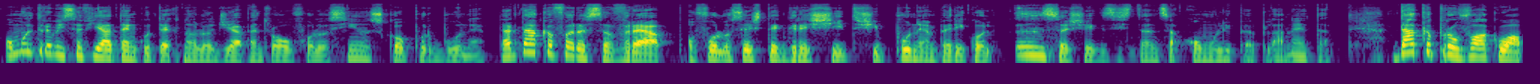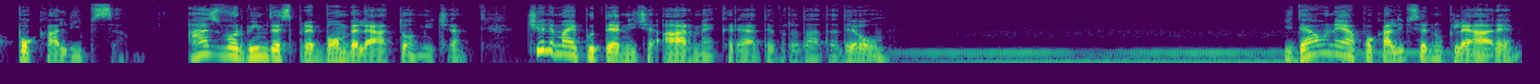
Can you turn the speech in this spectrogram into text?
omul trebuie să fie atent cu tehnologia pentru a o folosi în scopuri bune, dar dacă fără să vrea o folosește greșit și pune în pericol însă și existența omului pe planetă, dacă provoacă o apocalipsă, Azi vorbim despre bombele atomice, cele mai puternice arme create vreodată de om. Ideea unei apocalipse nucleare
